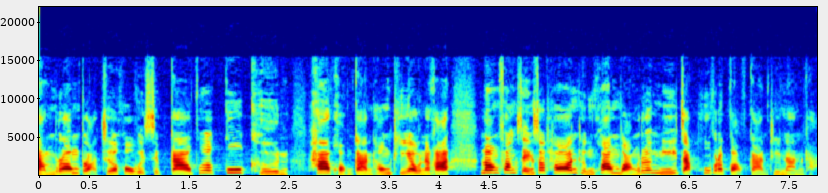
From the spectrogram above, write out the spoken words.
นำร่องปลอดเชื้อโควิด -19 เพื่อกู้คืนภาพของการท่องเที่ยวนะคะ ลองฟังเสียงสะท้อนถึงความหวังเรื่องนี้จากผู้ประกอบการที่นั่นค่ะ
